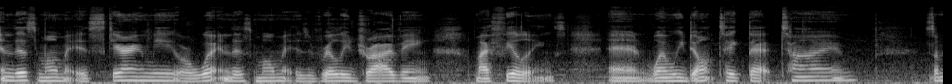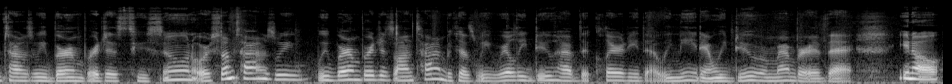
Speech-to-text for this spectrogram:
in this moment is scaring me or what in this moment is really driving my feelings? And when we don't take that time sometimes we burn bridges too soon or sometimes we we burn bridges on time because we really do have the clarity that we need. And we do remember that you know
